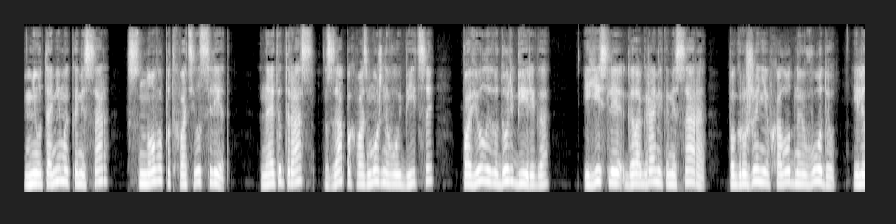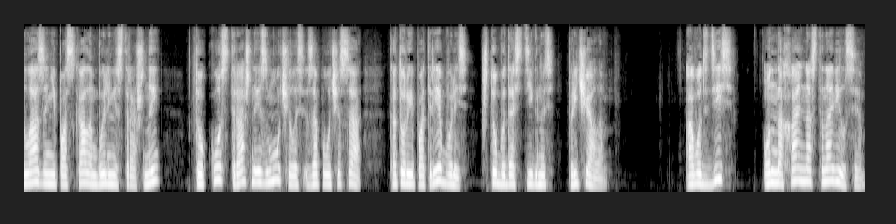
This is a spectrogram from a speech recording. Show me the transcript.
неутомимый комиссар снова подхватил след. На этот раз запах возможного убийцы повел их вдоль берега, и если голограмме комиссара погружение в холодную воду или лазание по скалам были не страшны, то Ко страшно измучилась за полчаса, которые потребовались, чтобы достигнуть причала. А вот здесь он нахально остановился,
